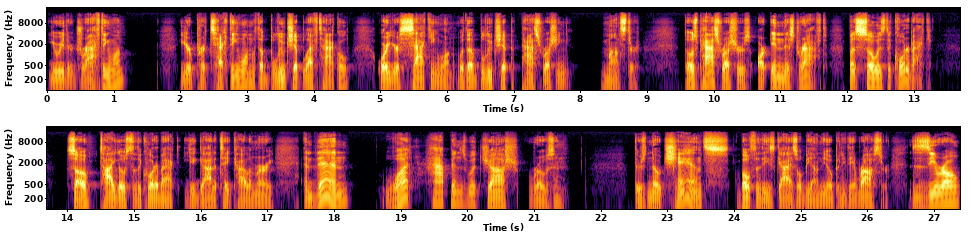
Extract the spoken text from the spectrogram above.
You're either drafting one, you're protecting one with a blue chip left tackle, or you're sacking one with a blue chip pass rushing monster. Those pass rushers are in this draft, but so is the quarterback. So, tie goes to the quarterback. You got to take Kyler Murray. And then, what happens with Josh Rosen? There's no chance both of these guys will be on the opening day roster. 0.0.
